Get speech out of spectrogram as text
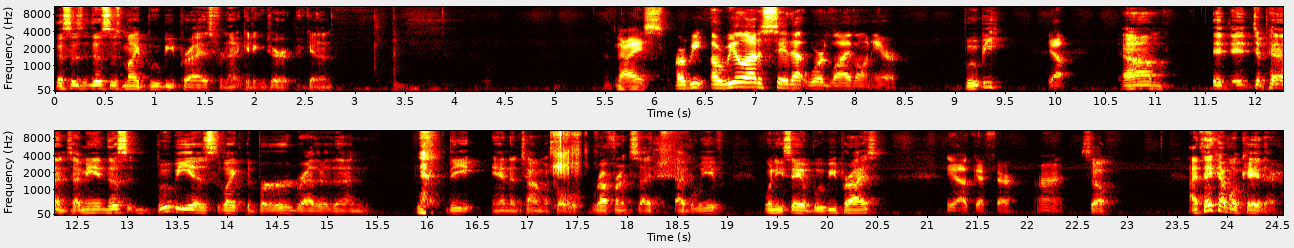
this is this is my booby prize for not getting jerk again. Nice. Are we are we allowed to say that word live on air? Booby? Yep. Um, it, it depends. I mean, this booby is like the bird rather than the anatomical reference, I, I believe, when you say a booby prize. Yeah, okay, fair. All right. So I think I'm okay there.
